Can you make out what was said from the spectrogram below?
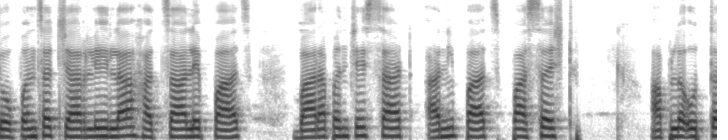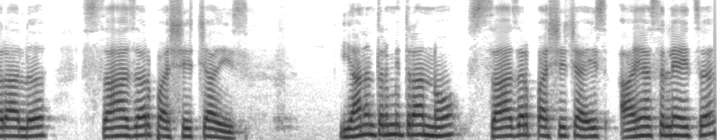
चोपन्नचा चार लिहिला. हातचा आले पाच. बारा पंचे साठ आणि पाच पासष्ट. आपलं उत्तर आलं. सहा हजार पाचशे चाळीस. यानंतर मित्रांनो सहा हजार पाचशे चाळीस आहे असं लिहायचं.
